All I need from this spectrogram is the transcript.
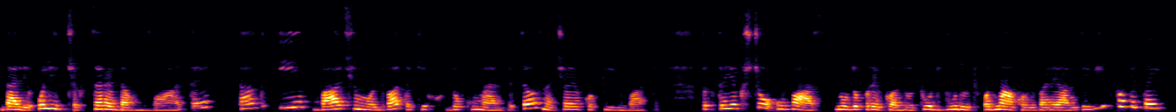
Далі олівчик це редагувати, і бачимо два таких документи. Це означає копіювати. Тобто, якщо у вас, ну, до прикладу, тут будуть однакові варіанти відповідей,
